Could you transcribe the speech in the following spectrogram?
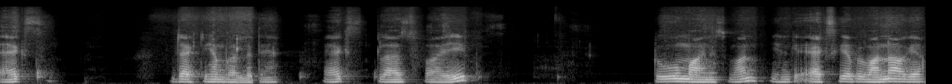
x directly हम कर लेते हैं, x plus five, two minus one, यानी कि एक्स के पे वन आ गया,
